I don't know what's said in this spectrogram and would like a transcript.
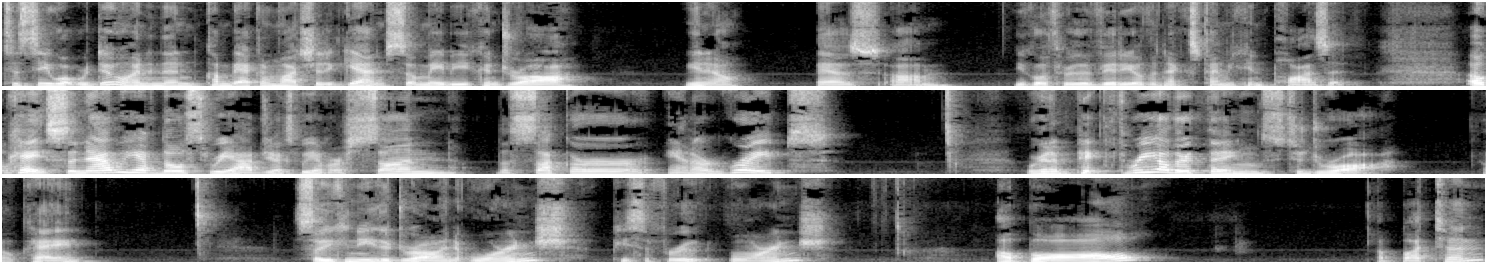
to see what we're doing and then come back and watch it again. So maybe you can draw, you know, as um, you go through the video the next time. You can pause it. Okay, so now we have those three objects. We have our sun, the sucker, and our grapes. We're going to pick three other things to draw. Okay, so you can either draw an orange, piece of fruit, orange, a ball, a button,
